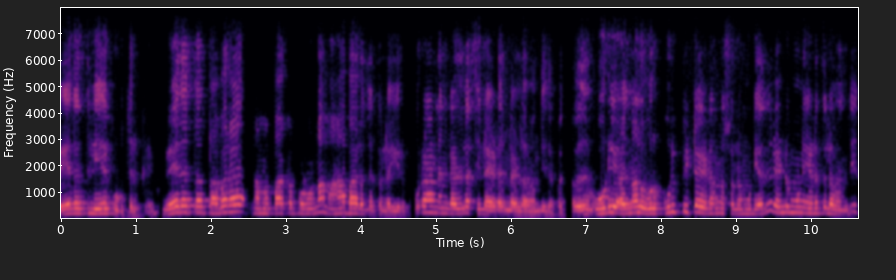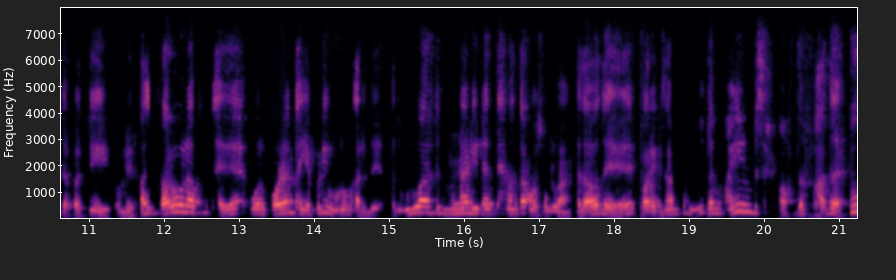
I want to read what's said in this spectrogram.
வேதத்திலேயே கொடுத்துருக்கு. வேதத்தை தவிர நம்ம பார்க்க போனோம்னா மகாபாரதத்துல இருக்கு. புராணங்கள்ல சில இடங்கள்ல வந்து இத பத்தி ஒரு அதனால ஒரு குறிப்பிட்ட இடம்னு சொல்ல முடியாது. ரெண்டு மூணு இடத்துல வந்து இத பத்தி சொல்லிருக்கு அது கருவுல வந்து ஒரு குழந்தை எப்படி உருவாருது அது உருவாறதுக்கு முன்னாடில இருந்தே வந்து அவங்க சொல்லுவாங்க. அதாவது for example the mind of the father two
